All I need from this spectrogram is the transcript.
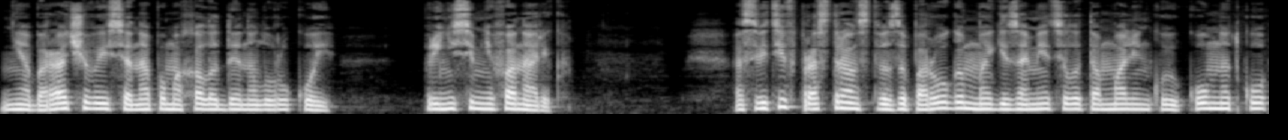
Не оборачиваясь, она помахала Деннеллу рукой. «Принеси мне фонарик». Осветив пространство за порогом, Мэгги заметила там маленькую комнатку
